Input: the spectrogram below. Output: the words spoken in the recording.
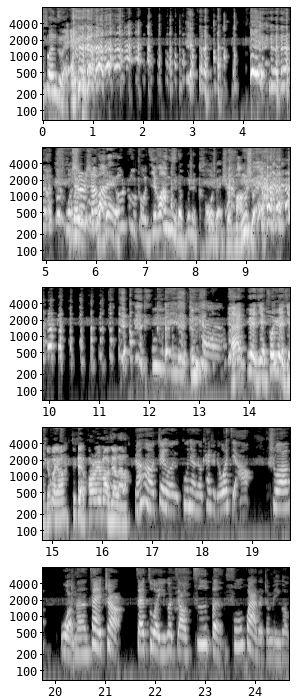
酸嘴，我吃什么都入口即化分。泌的不是口水，是王水。来，月姐说月姐，行吧行吧，对，花容月貌进来了，然后这个姑娘就开始给我讲说，我们在这儿在做一个叫资本孵化的这么一个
